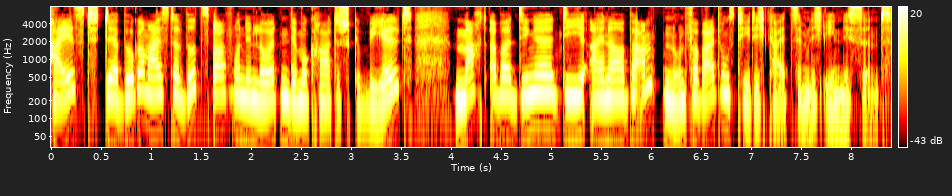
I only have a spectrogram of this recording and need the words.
Heißt, der Bürgermeister wird zwar von den Leuten demokratisch gewählt, macht aber Dinge, die einer Beamten- und Verwaltungstätigkeit ziemlich ähnlich sind.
